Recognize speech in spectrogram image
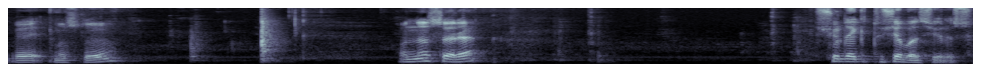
ve musluğu. Ondan sonra şuradaki tuşa basıyoruz.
